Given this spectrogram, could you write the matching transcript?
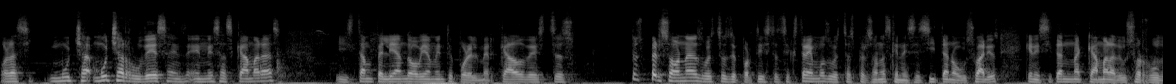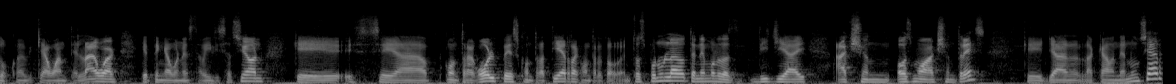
ahora sí mucha mucha rudeza en, en esas cámaras y están peleando obviamente por el mercado de estas pues, personas o estos deportistas extremos o estas personas que necesitan o usuarios que necesitan una cámara de uso rudo que aguante el agua, que tenga buena estabilización, que sea contra golpes, contra tierra, contra todo. Entonces, por un lado tenemos las DJI Action Osmo Action 3 que ya la acaban de anunciar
